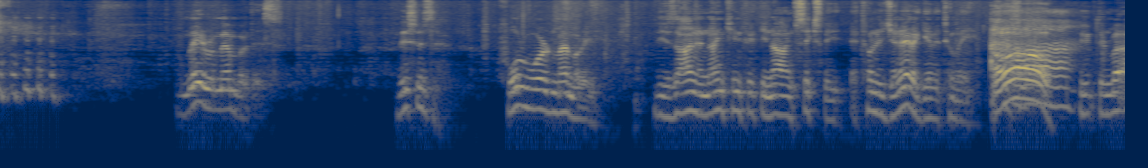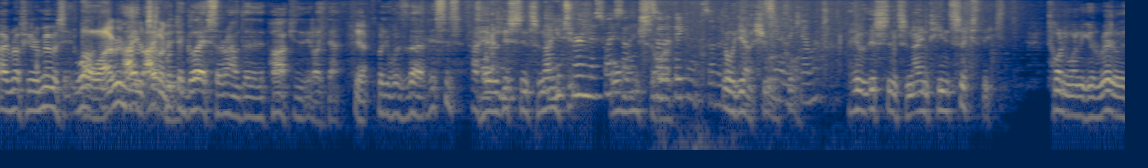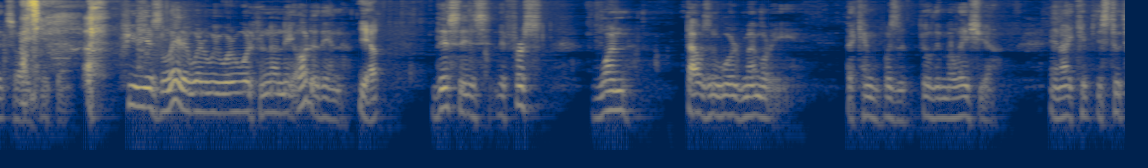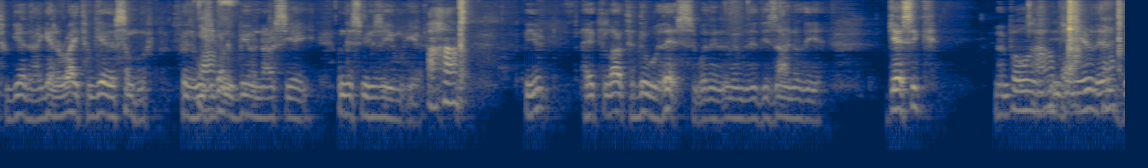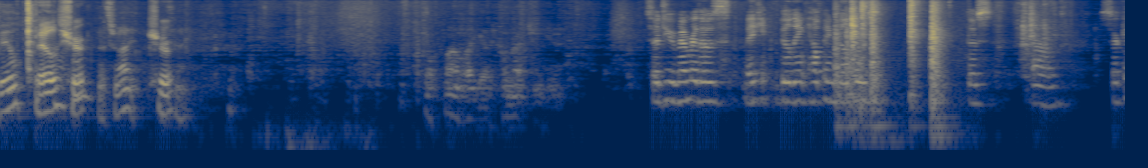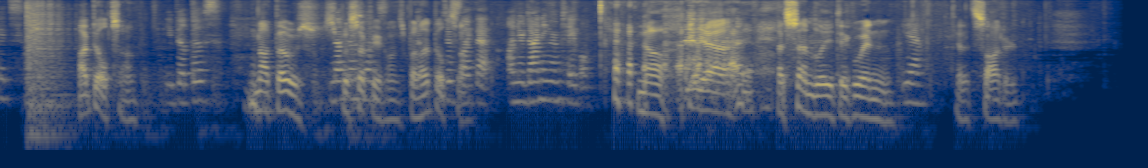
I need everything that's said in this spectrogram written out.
You may remember this. This is forward memory, designed in 1959-60. Tony Janetta gave it to me. Oh, You, I don't know if you remember. it. Well, Oh, I remember I, Tony. put the glass around the, the pocket like that. Yeah. But it was that. This is. I have this since Can 19. you turn this way Oh, so that, so that they can, so that Oh, they yeah, can sure, see it of in the camera? I have this since 1960. Tony wanted to get rid of it, so I took that. A few years later, when we were working on the other then, yeah. this is the first 1,000 word memory that came was built in Malaysia. And I keep these two together. I get it right together some because it was Yes. going to be on RCA, on this museum here. Uh huh. You had a lot to do with this, with the, remember the design of the Gesick. Remember all the Oh, Bill, engineer there? yeah. Bill? Bill, sure, That's right. sure. Oh, finally, I got a connection here. So do you remember those making, building, helping build those, those, um, circuits? I built some, You built those? not those Not those specific ones? ones, but I built Just some. like that, on your dining room table? No, yeah, assembly to go in and Yeah. get it soldered.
